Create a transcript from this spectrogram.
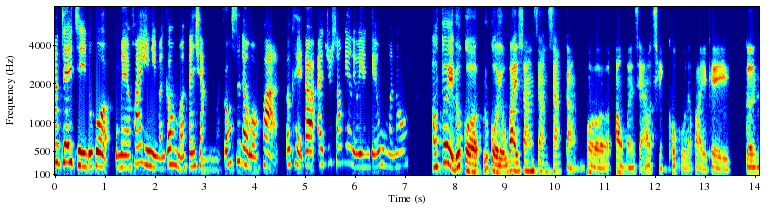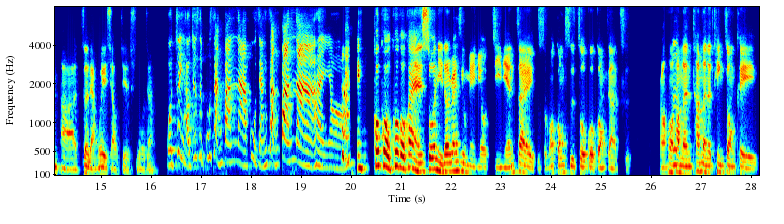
那这一集，如果我们也欢迎你们跟我们分享你们公司的文化，都可以到 IG 上面留言给我们哦。哦，对，如果如果有外商像香港或澳门想要请 Coco 的话，也可以跟啊、呃、这两位小姐说这样。我最好就是不上班呐，不想上班呐，哎呦！哎，Coco，Coco，快点说你的 resume，你有几年在什么公司做过工这样子？然后他们、嗯、他们的听众可以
